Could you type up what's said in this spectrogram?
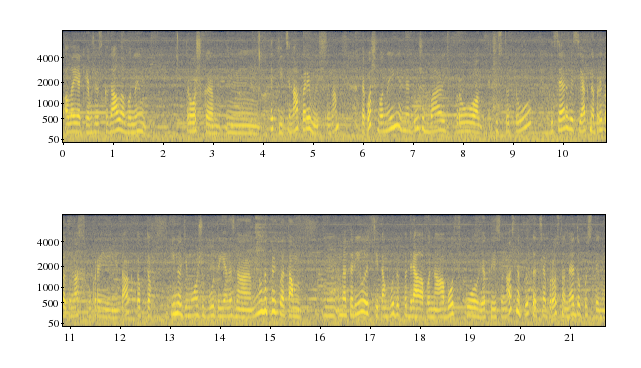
але як я вже сказала, вони трошки такі ціна перевищена. Також вони не дуже дбають про чистоту і сервіс, як, наприклад, у нас в Україні. Так? Тобто іноді може бути, я не знаю, ну, наприклад, там на тарілиці там буде подряпина або скол якийсь. У нас, наприклад, це просто недопустимо.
